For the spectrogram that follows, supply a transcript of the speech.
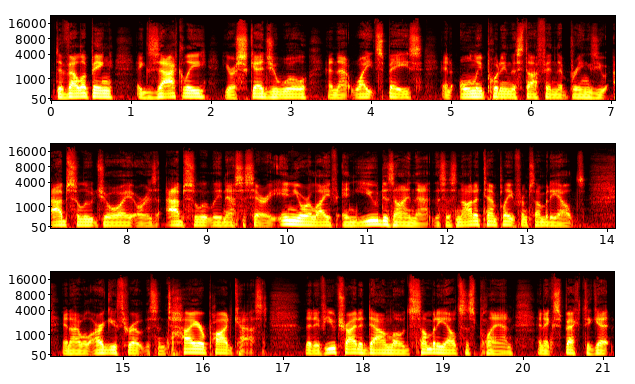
developing exactly your schedule and that white space and only putting the stuff in that brings you absolute joy or is absolutely necessary in your life and you design that. This is not a template from somebody else. And I will argue throughout this entire podcast that if you try to download somebody else's plan and expect to get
